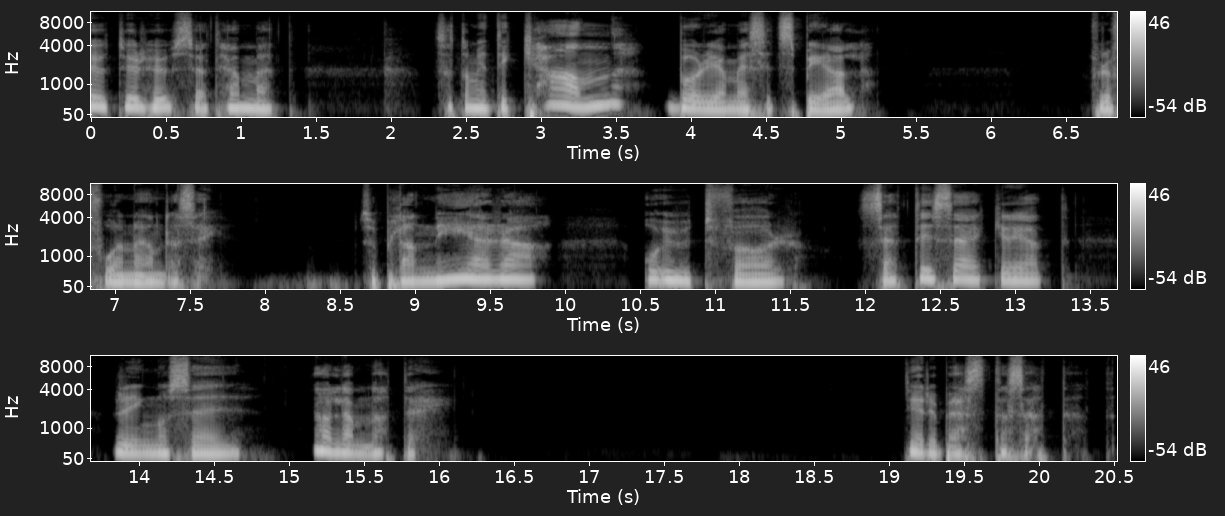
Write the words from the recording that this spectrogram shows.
ute ur huset, hemmet. Så att de inte kan börja med sitt spel för att få en att ändra sig. Så planera och utför. Sätt dig i säkerhet. Ring och säg, jag har lämnat dig. Det är det bästa sättet.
